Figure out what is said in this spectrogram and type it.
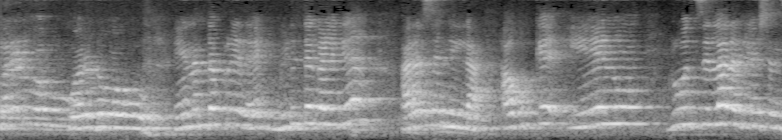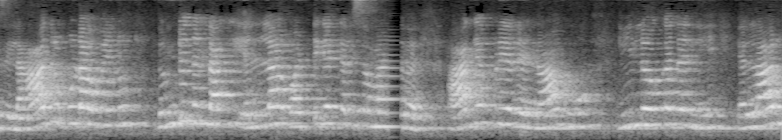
ಹೊರಡುವವು. ಹೊರಡುವವು. ಏನಂತ ಪ್ರಿಯರೇ ಮಿಡಿತಗಳಿಗೆ ಅರಸನಿಲ್ಲ. ಅವಕ್ಕೆ ಏನು ರೂಲ್ಸ್ ಇಲ್ಲ ರೆಗ್ಯುಲೇಷನ್ಸ್ ಇಲ್ಲ. ಆದ್ರೂ ಕೂಡ ಅವೇನು ದುಂಡು ದುಂಡಾಗಿ ಎಲ್ಲ ಒಟ್ಟಿಗೆ ಕೆಲಸ ಮಾಡ್ತವೆ. ಹಾಗೆ ಪ್ರಿಯರೇ ನಾವು ಈ ಲೋಕದಲ್ಲಿ ಎಲ್ಲರೂ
